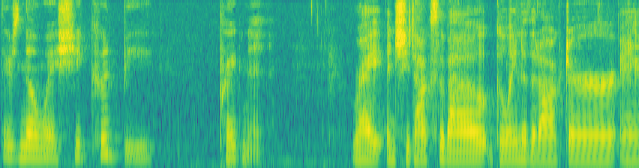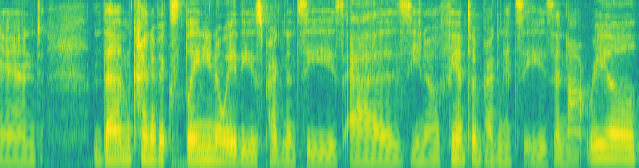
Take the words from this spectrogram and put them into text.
there's no way she could be pregnant. Right. And she talks about going to the doctor and them kind of explaining away these pregnancies as, you know, phantom pregnancies and not real.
